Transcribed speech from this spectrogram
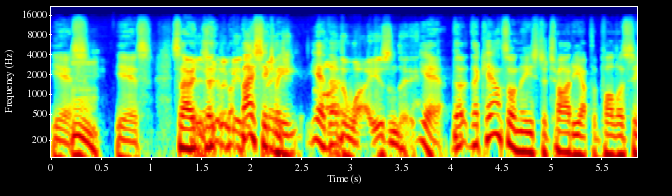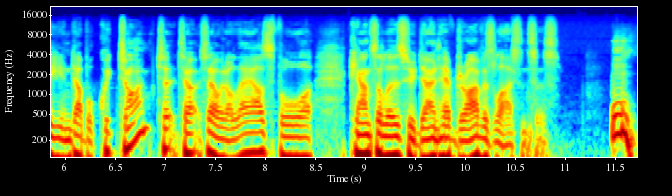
Yes, mm. yes. So the, basically, yeah, the, either way, isn't there? Yeah, the, the, council needs to tidy up the policy in double quick time, to, to, so it allows for councillors who don't have driver's licenses. Mm.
